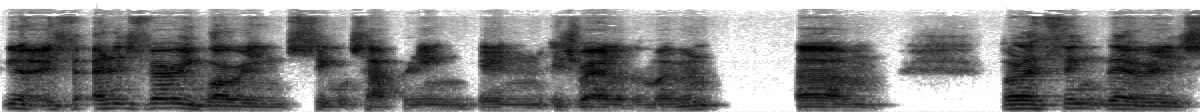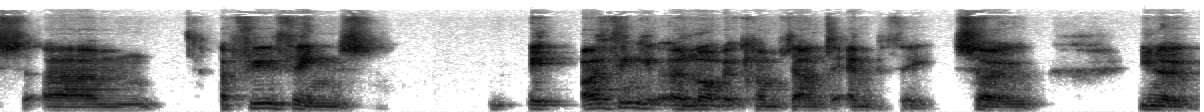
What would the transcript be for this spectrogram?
you know, it's, and it's very worrying to see what's happening in Israel at the moment. Um, but I think there is um, a few things. It, I think a lot of it comes down to empathy. So, you know,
